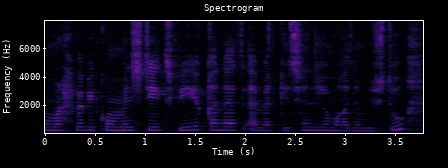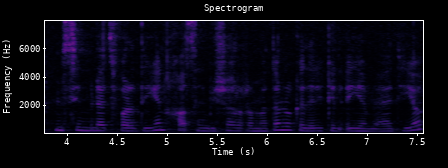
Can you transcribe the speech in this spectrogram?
ومرحبا بكم من جديد في قناة أمل Kitchen. اليوم غادي نوجدوا مسمنات فرديين خاصين بشهر رمضان وكذلك الأيام العادية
